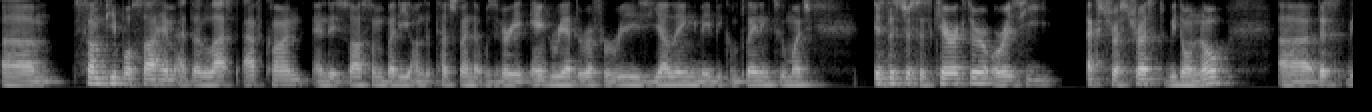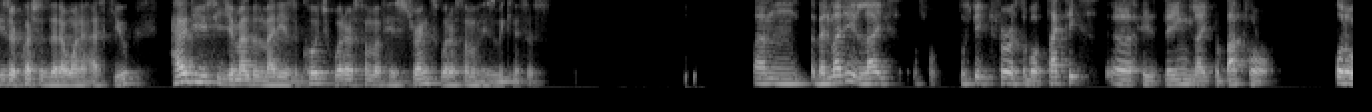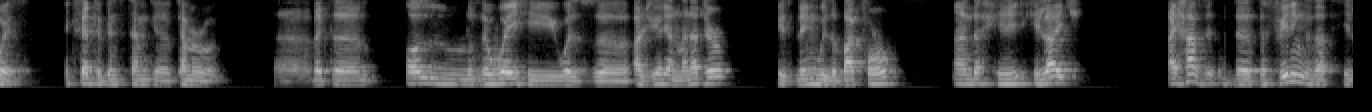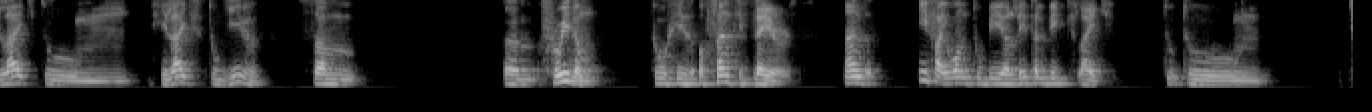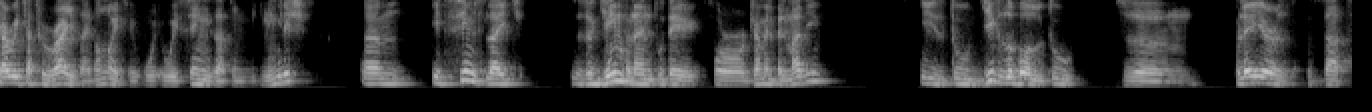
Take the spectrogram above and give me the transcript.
Um, some people saw him at the last AFCON and they saw somebody on the touchline that was very angry at the referees, yelling, maybe complaining too much. Is this just his character or is he extra stressed? We don't know. Uh, this, these are questions that I want to ask you. How do you see Jamal Belmadi as a coach? What are some of his strengths? What are some of his weaknesses? Um, Belmadi likes to speak first about tactics. Uh, he's playing like a back four always, except against uh, Cameroon. Uh, but um, all the way he was uh, Algerian manager, he's playing with a back four, and he he like. I have the, the, the feeling that he like to um, he likes to give some um, freedom to his offensive players, and if I want to be a little bit like to to um, caricaturize, I don't know if we, we sing that in, in English, um, it seems like the game plan today for Jamal Belmadi is to give the ball to the players that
